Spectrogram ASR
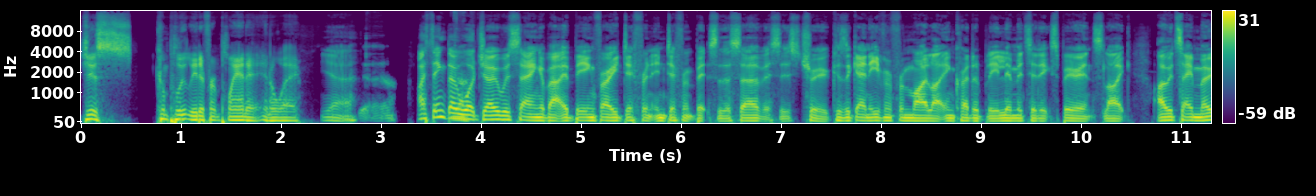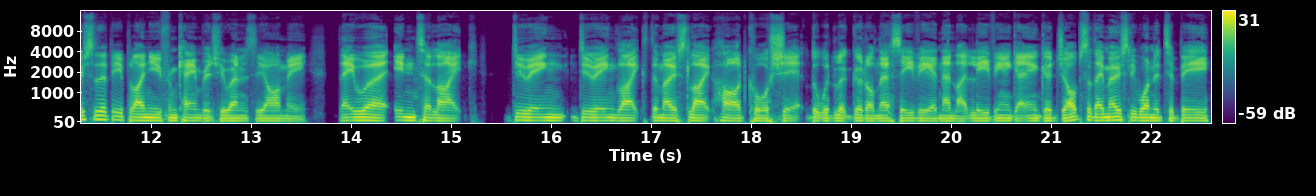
just completely different planet in a way. Yeah. yeah. I think though yeah. what Joe was saying about it being very different in different bits of the service is true because again even from my like incredibly limited experience like I would say most of the people I knew from Cambridge who went into the army they were into like doing doing like the most like hardcore shit that would look good on their CV and then like leaving and getting a good job. So they mostly wanted to be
